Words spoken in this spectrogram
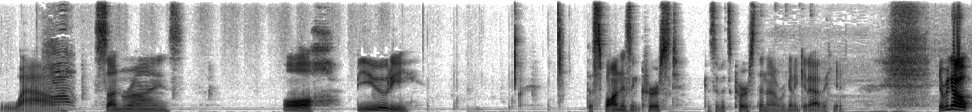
Wow. Sunrise. Oh, beauty. The spawn isn't cursed. Because if it's cursed, then uh, we're going to get out of here. Here we go.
